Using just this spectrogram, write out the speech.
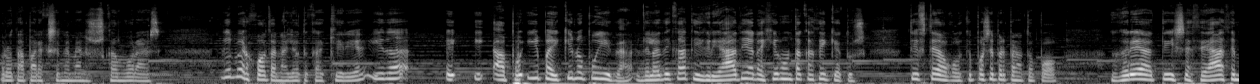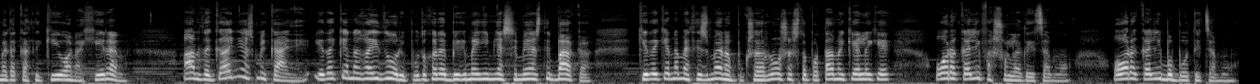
ρωτά παραξενεμένο ο Σκαμβουράς. Δεν με ερχόταν αλλιώτικα, κύριε. Είδα, ε, ε, από, είπα εκείνο που είδα. Δηλαδή κάτι γριάδια να χείρουν τα καθήκια τους. Τι φταίω εγώ και πώς έπρεπε να το πω. Γραία τι σε θεάθη με τα καθηκίου αναχείραν; Αν δεν κάνει, ας μη κάνει. Είδα και ένα γαϊδούρι που του είχαν μπηγμένη μια σημαία στην μπάκα. Και είδα και ένα μεθυσμένο που ξερνούσε στο ποτάμι και έλεγε: Ωρα καλή φασουλαδίτσα μου. Ωρα καλή μπομποτίτσα μου.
